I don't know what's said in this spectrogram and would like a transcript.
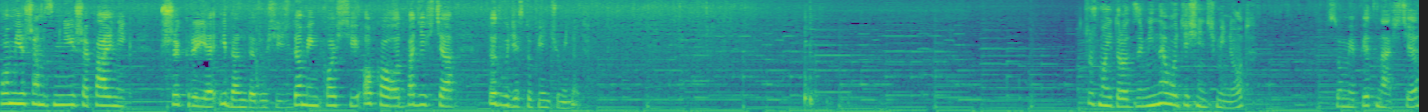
pomieszam, zmniejszę palnik, przykryję i będę dusić do miękkości około 20 do 25 minut. Cóż moi drodzy, minęło 10 minut, w sumie 15.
